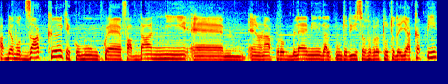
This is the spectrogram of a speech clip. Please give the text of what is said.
Abbiamo Zack che comunque fa danni e, ehm, e, non ha problemi dal punto di vista soprattutto degli HP,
